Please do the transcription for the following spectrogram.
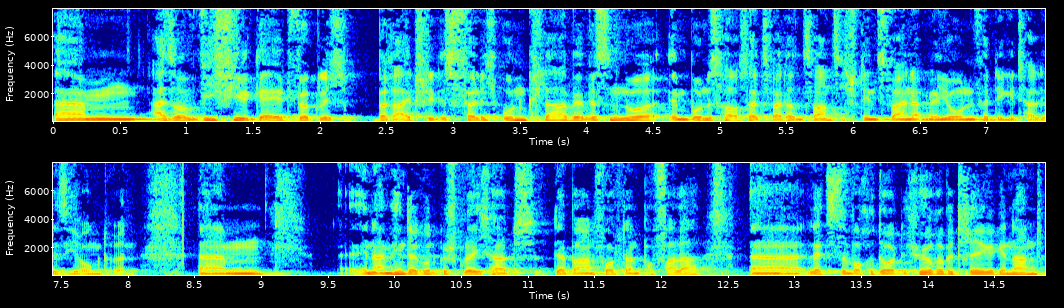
Ähm, also wie viel Geld wirklich bereitsteht, ist völlig unklar. Wir wissen nur, im Bundeshaushalt 2020 stehen 200 Millionen für Digitalisierung drin. Ähm, in einem Hintergrundgespräch hat der Bahnvorstand Pofalla äh, letzte Woche deutlich höhere Beträge genannt,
